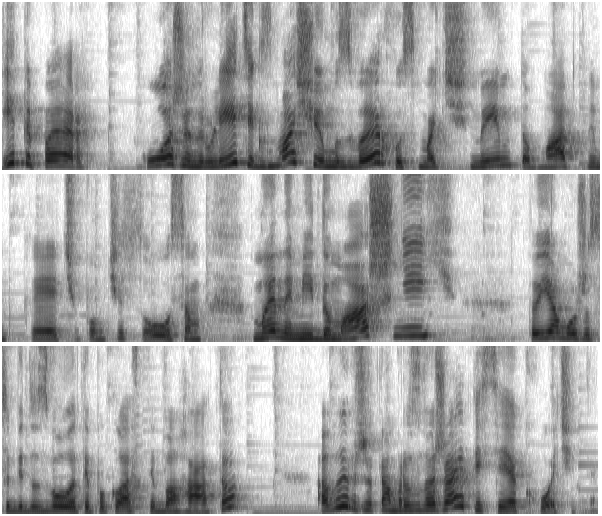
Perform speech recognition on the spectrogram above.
І тепер Кожен рулетик змащуємо зверху смачним томатним кетчупом чи соусом. У мене мій домашній, то я можу собі дозволити покласти багато, а ви вже там розважайтеся, як хочете.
